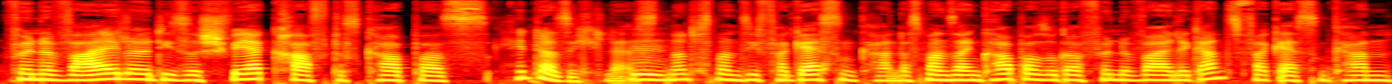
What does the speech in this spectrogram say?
für eine Weile diese Schwerkraft des Körpers hinter sich lässt, mhm. ne? dass man sie vergessen kann, dass man seinen Körper sogar für eine Weile ganz vergessen kann,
